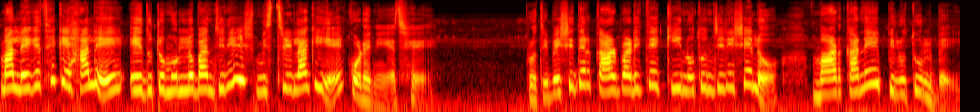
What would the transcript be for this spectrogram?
মা লেগে থেকে হালে এ দুটো মূল্যবান জিনিস মিস্ত্রি লাগিয়ে করে নিয়েছে। প্রতিবেশীদের কার বাড়িতে কি নতুন জিনিস এলো, মার কানে পিলু তুলবেই।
